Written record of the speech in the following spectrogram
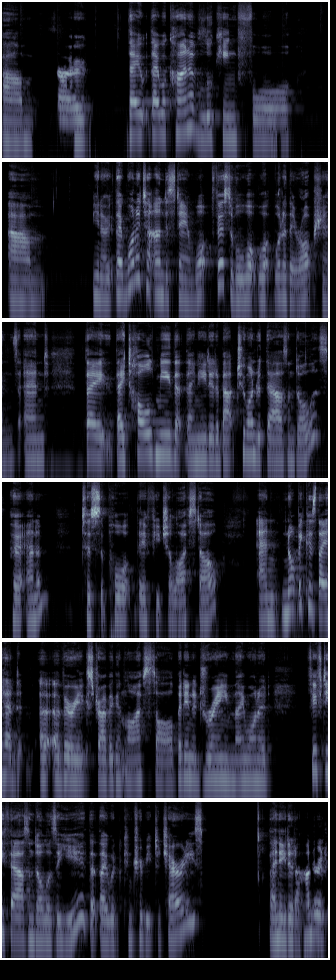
Um, so they, they were kind of looking for, um, you know, they wanted to understand what, first of all, what, what, what are their options? And they, they told me that they needed about $200,000 per annum to support their future lifestyle. And not because they had a, a very extravagant lifestyle, but in a dream, they wanted $50,000 a year that they would contribute to charities. They needed 100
